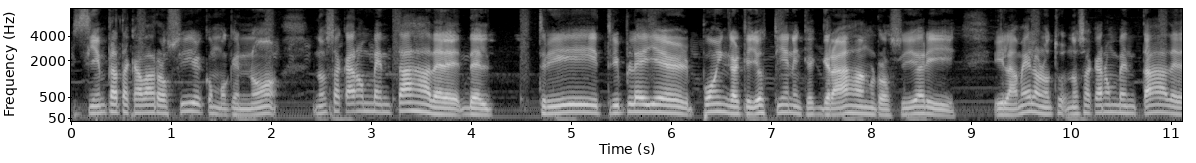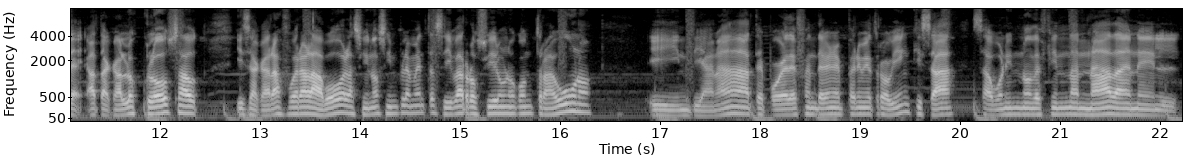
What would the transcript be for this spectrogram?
siempre atacaba a Rosier, como que no, no sacaron ventaja del three, player point que ellos tienen, que es Graham, Rosier y, y Lamelo, no, no sacaron ventaja de atacar los closeout y sacar afuera la bola, sino simplemente se iba a Rosier uno contra uno. Y Indiana te puede defender en el perímetro bien. Quizás Sabonis no defienda nada en el,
